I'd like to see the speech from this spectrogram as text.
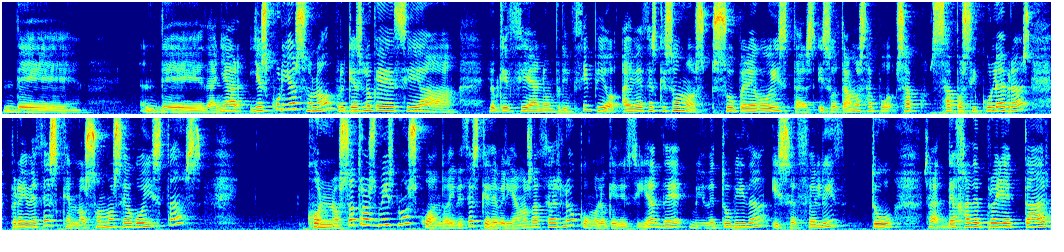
de, de dañar. Y es curioso, ¿no? Porque es lo que decía, lo que decía en un principio. Hay veces que somos súper egoístas y soltamos sapos y culebras, pero hay veces que no somos egoístas con nosotros mismos cuando hay veces que deberíamos hacerlo, como lo que decía de vive tu vida y sé feliz tú. O sea, deja de proyectar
